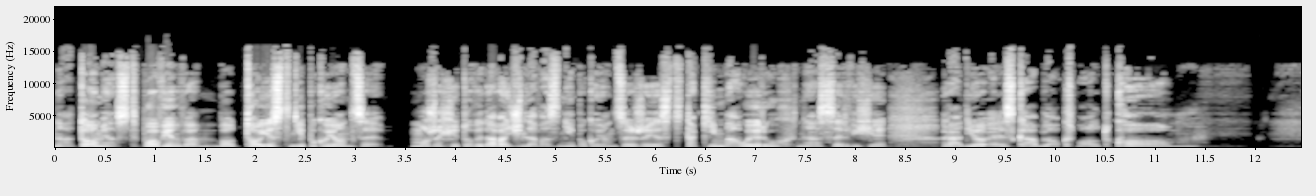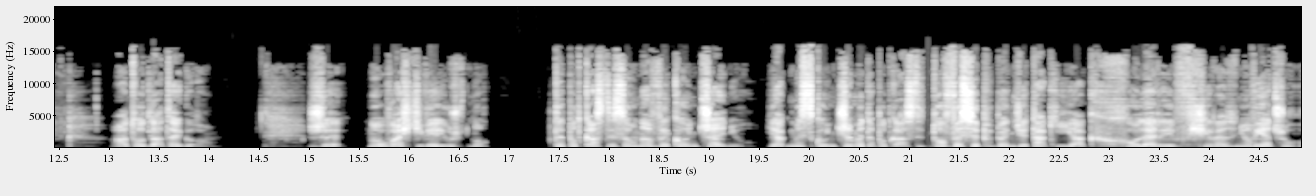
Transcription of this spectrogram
Natomiast powiem wam, bo to jest niepokojące. Może się to wydawać dla was niepokojące, że jest taki mały ruch na serwisie radioskblogspot.com. A to dlatego, że no właściwie już no, te podcasty są na wykończeniu. Jak my skończymy te podcasty, to wysyp będzie taki jak cholery w średniowieczu.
